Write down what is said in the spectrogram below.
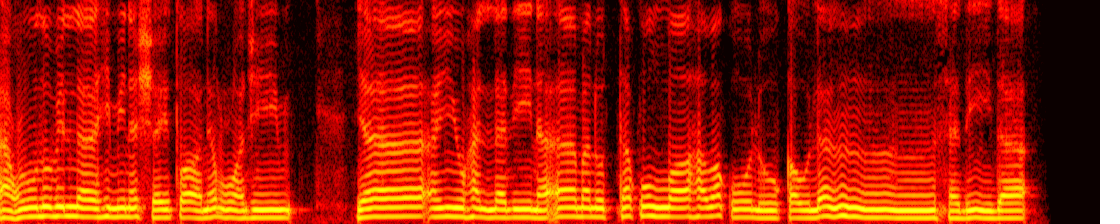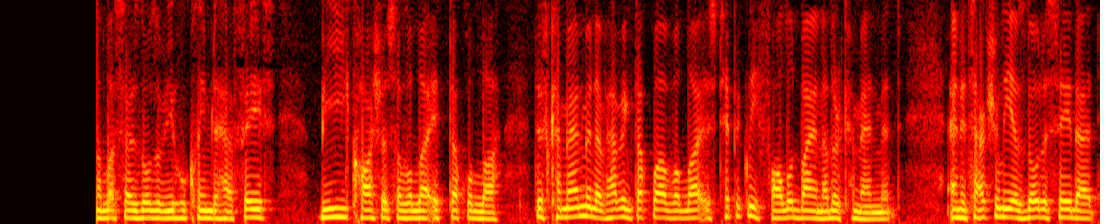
أعوذ بالله من الشيطان الرجيم يا أيها الذين آمنوا اتقوا الله وقولوا قولا سديدا Allah says, those of you who claim to have faith, be cautious of Allah, ittaqullah. This commandment of having taqwa of Allah is typically followed by another commandment. And it's actually as though to say that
